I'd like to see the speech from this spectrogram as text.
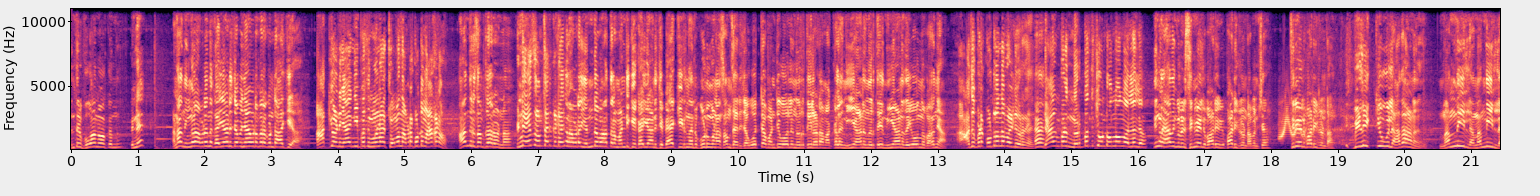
എന്തൊരു പോവാൻ നോക്കുന്നു പിന്നെ? അണ്ണാ നിങ്ങൾ അവിടെ നിന്ന് കൈ കാണിച്ചപ്പോ ഞാൻ ഇവിടെ വരെ കൊണ്ടാക്കിയാ? ആക്കിയോണ്ട് ഞാൻ ഇനിയിപ്പോ നിങ്ങളെ ചുമന്ന് അവിടെ കൊണ്ട് നാക്കണോ അതൊരു സംസാരം അണ്ണാ? പിന്നെ ഏത് സംസാരിക്കട്ടെ അവിടെ എന്ത് മാത്രം വണ്ടിക്ക് കൈ കാണിച്ച് ബാക്കി ഇരുന്നിട്ട് കുണുകുണ സംസാരിച്ച? ഒറ്റ വണ്ടി പോലും നിർത്തിയില്ലടാ മക്കളെ നീയാണ് നിർത്തിയത് നീയാണ് ദൈവം എന്ന് പറഞ്ഞാ? അത് ഇവിടെ കൊണ്ടുവന്ന വേണ്ടി പറഞ്ഞു ഞാൻ ഇവിടെ നിർബന്ധിച്ചുകൊണ്ടൊന്നും അല്ലല്ലോ. നിങ്ങൾ ഏതെങ്കിലും ഒരു സിനിമയിൽ പാടി പാടിയിട്ടുണ്ടോ മനുഷ്യ? സിനിമയിൽ പാടിയിട്ടുണ്ടോ? വിളിക്കൂല അതാണ്. നന്ദിയില്ല നന്ദിയില്ല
